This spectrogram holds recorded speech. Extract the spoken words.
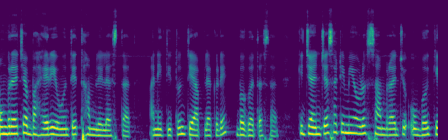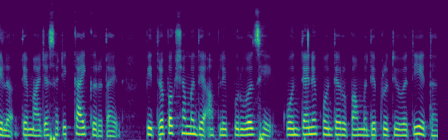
उंबऱ्याच्या बाहेर येऊन ते थांबलेले असतात आणि तिथून ते आपल्याकडे बघत असतात. की ज्यांच्यासाठी मी एवढं साम्राज्य उभं केलं ते माझ्यासाठी काय करत आहेत? पितृपक्षामध्ये आपले पूर्वज हे कोणत्या ना कोणत्या रूपामध्ये पृथ्वीवरती येतात?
